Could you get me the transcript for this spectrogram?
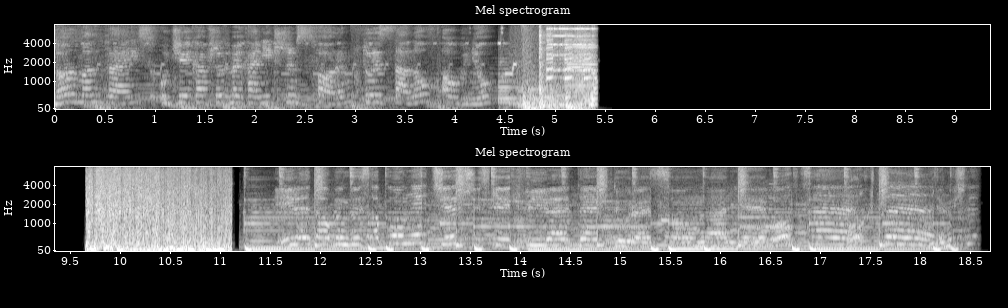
Norman Price ucieka przed mechanicznym stworem, który stanął w ogniu. Ile dałbym, by zapomnieć cię Wszystkie chwile te, które są na nie Bo chcę, bo chcę. Nie myślę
